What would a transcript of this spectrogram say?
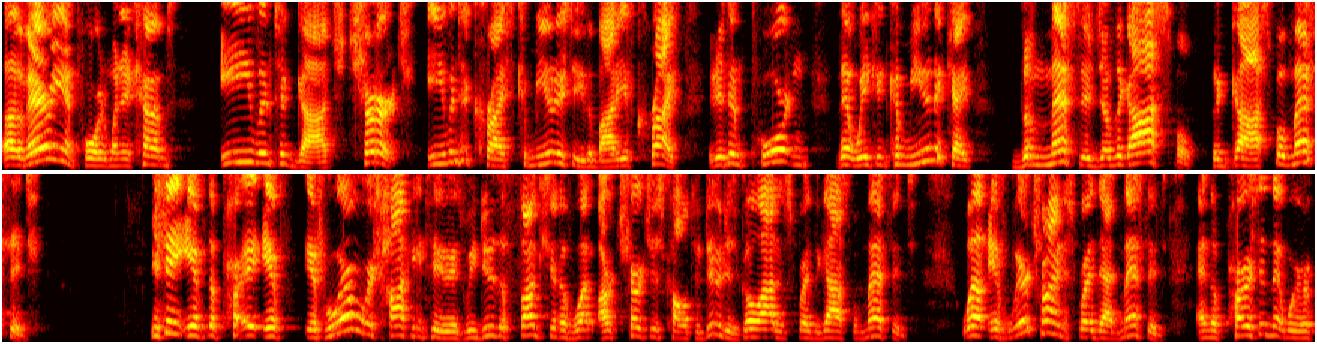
Uh, very important when it comes even to God's church, even to Christ's community, the body of Christ. It is important that we can communicate the message of the gospel, the gospel message. You see, if the if if whoever we're talking to is we do the function of what our church is called to do, just go out and spread the gospel message. Well, if we're trying to spread that message, and the person that we're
